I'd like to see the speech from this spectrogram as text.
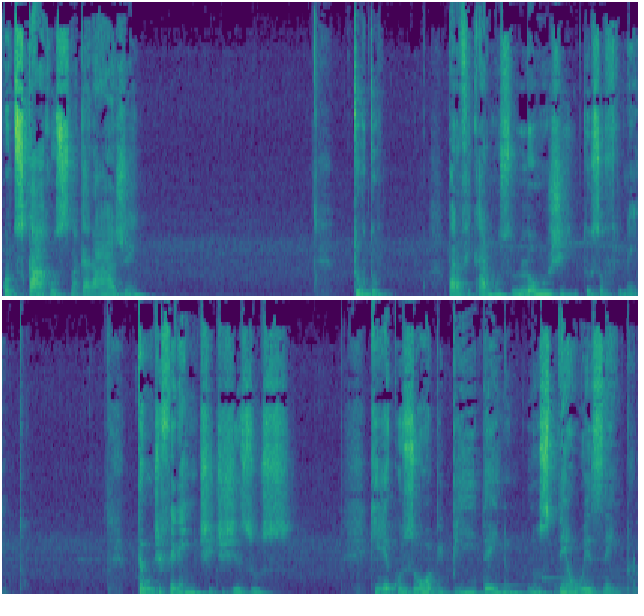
quantos carros na garagem. Tudo para ficarmos longe do sofrimento. Tão diferente de Jesus, que recusou a bebida e nos deu o exemplo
